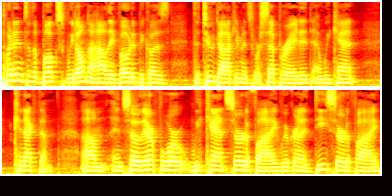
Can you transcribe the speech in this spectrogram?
put into the books. We don't know how they voted because the two documents were separated and we can't connect them. Um, and so, therefore, we can't certify. We're going to decertify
